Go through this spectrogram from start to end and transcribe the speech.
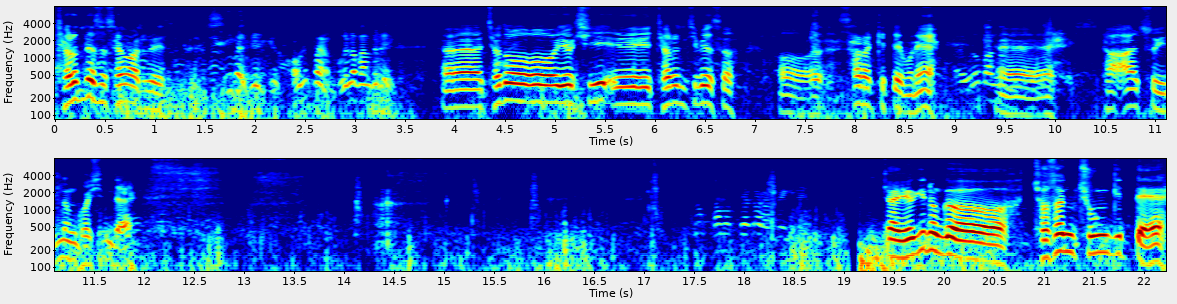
저런 데서 생활을 했습니다. 씨발 그, 그 고깃판을 뭘로 만들어? 에, 저도 역시 에, 저런 집에서 어, 살았기 때문에 다 알 수 있는 곳인데. 자 여기는 그 조선 중기 때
